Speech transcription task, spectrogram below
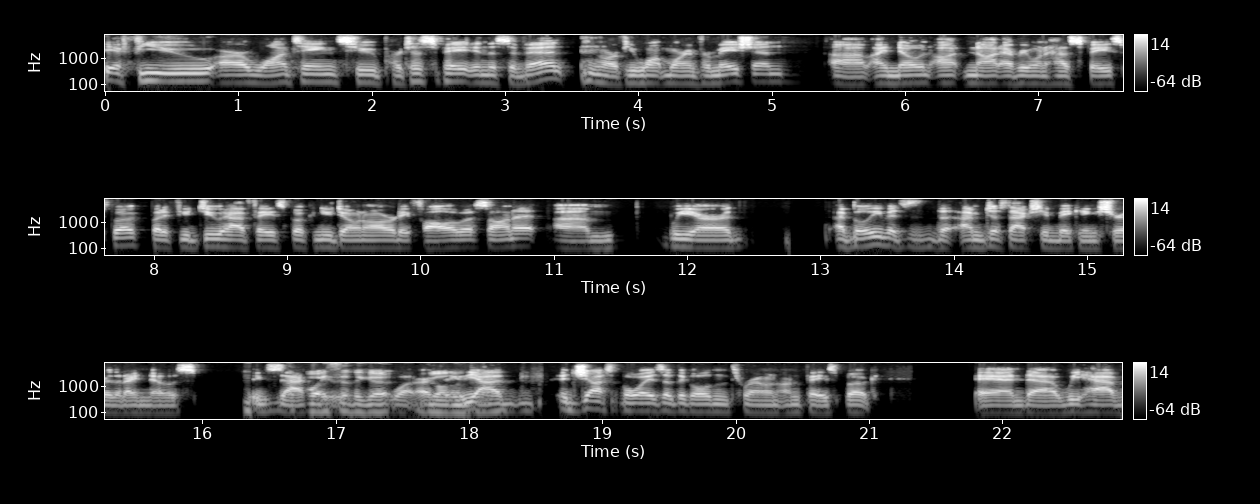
if you are wanting to participate in this event or if you want more information um, i know not, not everyone has facebook but if you do have facebook and you don't already follow us on it um, we are i believe it's the i'm just actually making sure that i know exactly Voice of the Go- what our thing. Yeah, just Boys of the Golden Throne on Facebook, and uh, we have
